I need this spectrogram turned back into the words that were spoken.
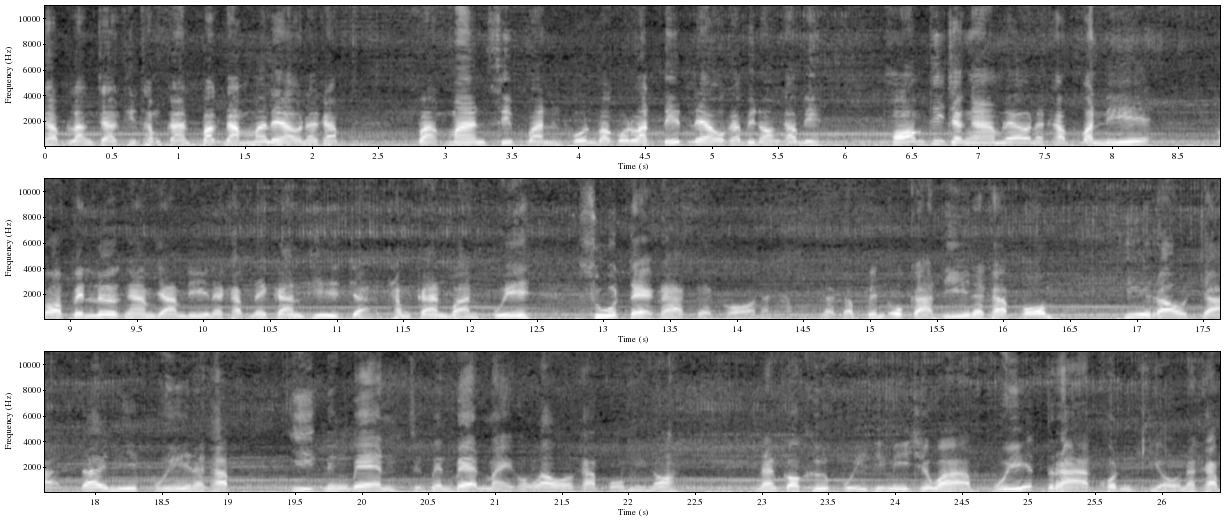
ครับหลังจากที่ทำการปักดำมาแล้วนะครับ ประมาณ 10 วันผลปรากฏว่าติดแล้วครับพี่น้องครับนี่ พร้อมที่จะงามแล้วนะครับ วันนี้ก็เป็นเลิกงามยามดีนะครับ ในการที่จะทำการหว่านปุ๋ยสูตรแตกรากแตกกอนะครับ แล้วก็เป็นโอกาสดีนะครับผมที่เราจะได้มีปุ๋ยนะครับอีกหนึ่งแบรนด์ซึ่งเป็นแบรนด์ใหม่ของเราครับผมนี่เนาะนั่นก็คือปุ๋ยที่มีชื่อว่าปุ๋ยตราคนเขียวนะครับ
